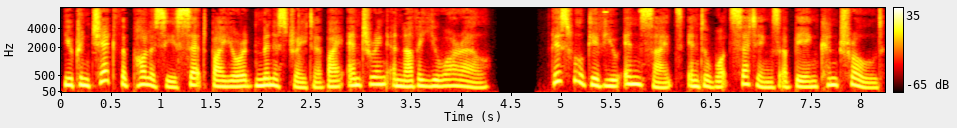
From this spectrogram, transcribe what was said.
you can check the policies set by your administrator by entering another URL. This will give you insights into what settings are being controlled.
